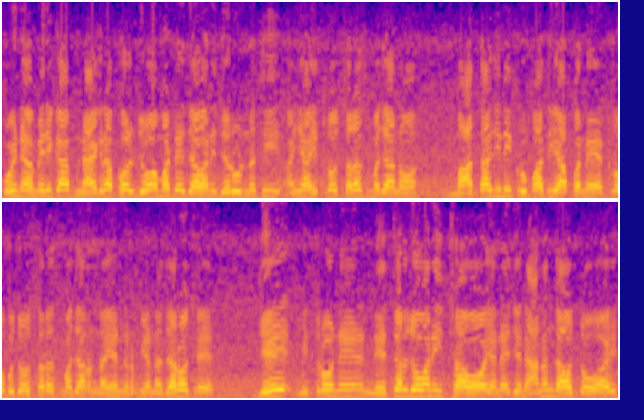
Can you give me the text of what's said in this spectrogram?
કોઈને અમેરિકા નાયગ્રા ફોલ જોવા માટે જવાની જરૂર નથી. અહીંયા એટલો સરસ મજાનો માતાજીની કૃપાથી આપણને એટલો બધો સરસ મજાનો નયનરમ્ય નજારો છે. જે મિત્રોને નેચર જોવાની ઈચ્છા હોય અને જેને આનંદ આવતો હોય,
